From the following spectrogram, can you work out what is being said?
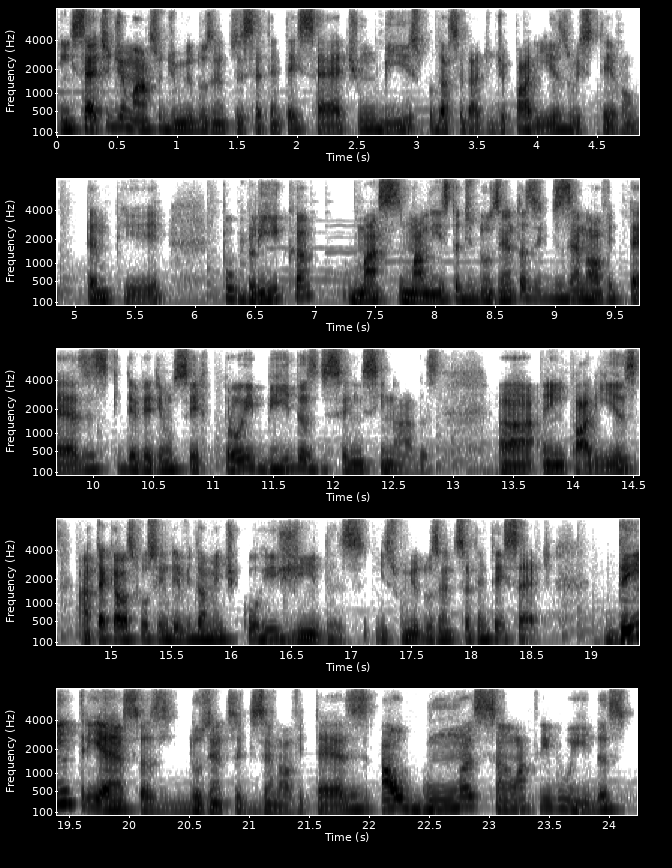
Em 7 de março de 1277, um bispo da cidade de Paris, o Estevão Tampier, publica uma, uma, lista de 219 teses que deveriam ser proibidas de serem ensinadas uh, em Paris até que elas fossem devidamente corrigidas. Isso em 1277. Dentre essas 219 teses, algumas são atribuídas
